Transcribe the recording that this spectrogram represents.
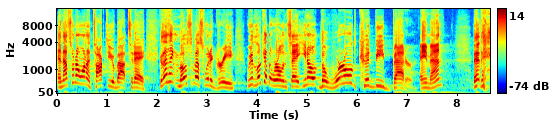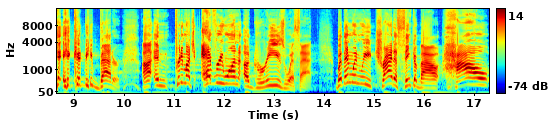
And that's what I want to talk to you about today. Because I think most of us would agree, we would look at the world and say, you know, the world could be better. Amen? That it could be better. Uh, and pretty much everyone agrees with that. But then when we try to think about how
